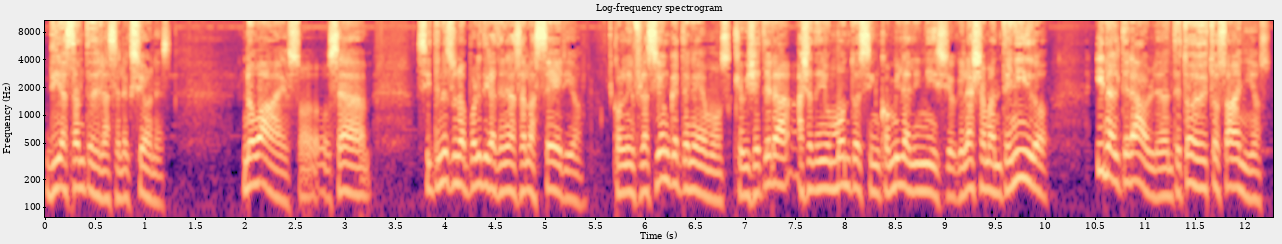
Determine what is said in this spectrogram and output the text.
días antes de las elecciones. No va a eso. O sea, si tenés una política tenés que hacerla serio. Con la inflación que tenemos, que Billetera haya tenido un monto de 5.000 al inicio, que la haya mantenido inalterable durante todos estos años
